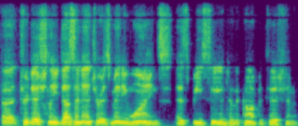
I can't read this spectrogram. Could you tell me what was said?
uh, traditionally doesn't enter as many wines as BC into the competition.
